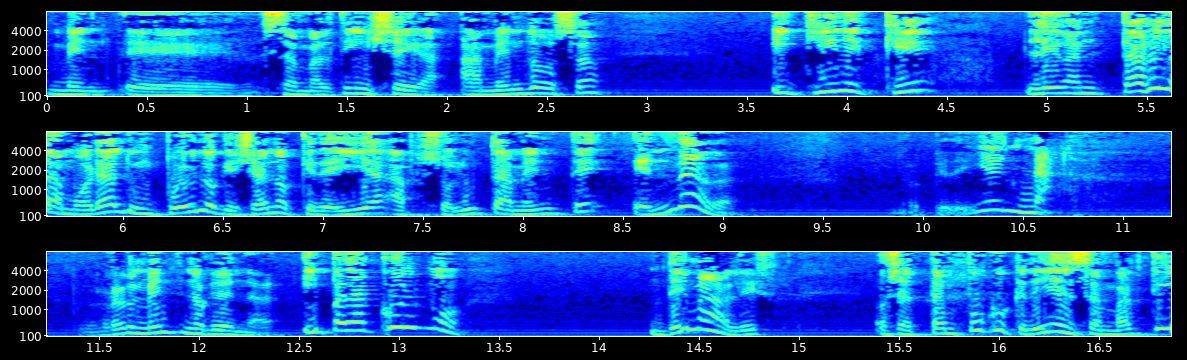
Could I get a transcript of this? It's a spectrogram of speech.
eh, San Martín llega a Mendoza y tiene que levantar la moral de un pueblo que ya no creía absolutamente en nada. No creía en nada. Realmente no creía en nada. Y para colmo de males, O sea, tampoco creía en San Martín,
